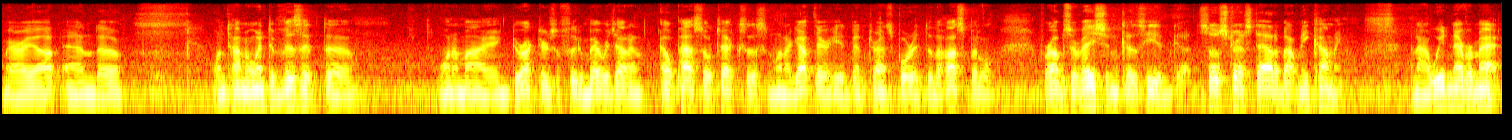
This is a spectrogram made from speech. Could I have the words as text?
Marriott, and uh, one time I went to visit uh, one of my directors of food and beverage out in El Paso, Texas. And when I got there, he had been transported to the hospital for observation because he had got so stressed out about me coming. Now, we'd never met.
